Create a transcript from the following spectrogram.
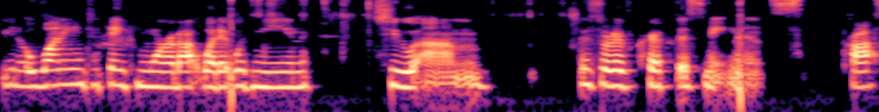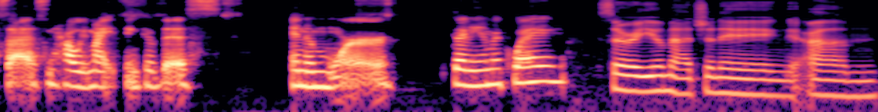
you know, wanting to think more about what it would mean to um, to sort of crip this maintenance process and how we might think of this in a more dynamic way. So, are you imagining um,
